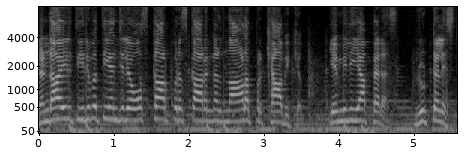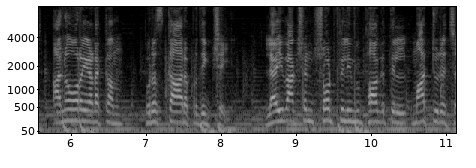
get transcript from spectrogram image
രണ്ടായിരത്തി ഇരുപത്തിയഞ്ചിലെ ഓസ്കാർ പുരസ്കാരങ്ങൾ നാളെ പ്രഖ്യാപിക്കും. എമിലിയ പെരസ് ബ്രൂട്ടലിസ്റ്റ് അനോറയടക്കം പുരസ്കാര പ്രതീക്ഷയിൽ. ലൈവ് ആക്ഷൻ ഷോർട്ട് ഫിലിം വിഭാഗത്തിൽ മാറ്റുരച്ച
